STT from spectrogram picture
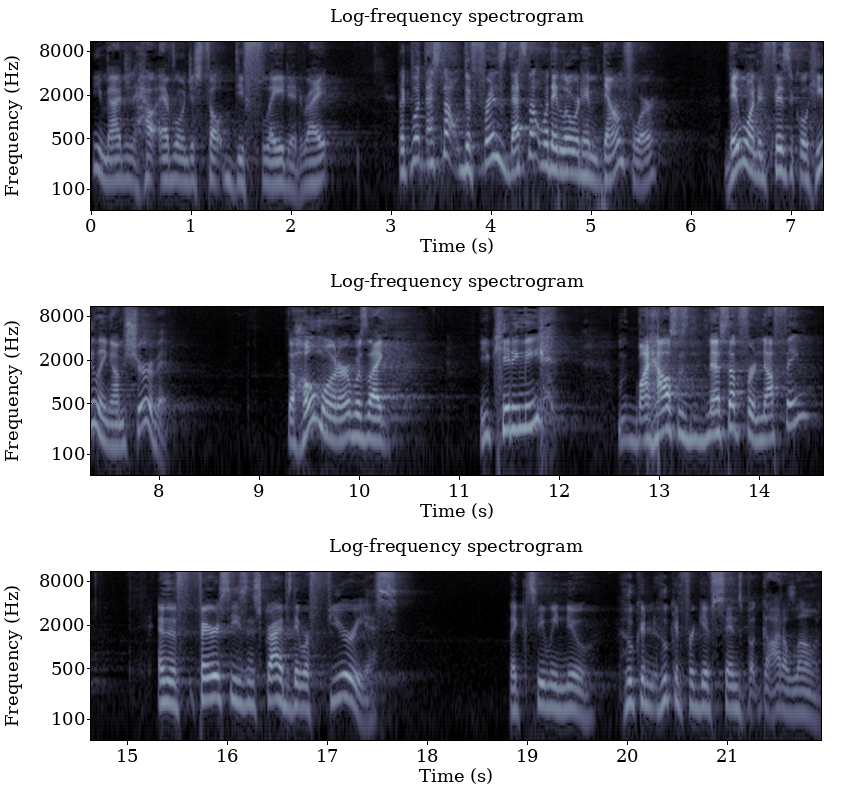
Can you imagine how everyone just felt deflated, right? Like, what? That's not the friends, that's not what they lowered him down for. They wanted physical healing, I'm sure of it. The homeowner was like, Are you kidding me? My house is messed up for nothing? And the Pharisees and scribes, they were furious. Like, see, we knew. Who can, who can forgive sins but God alone?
